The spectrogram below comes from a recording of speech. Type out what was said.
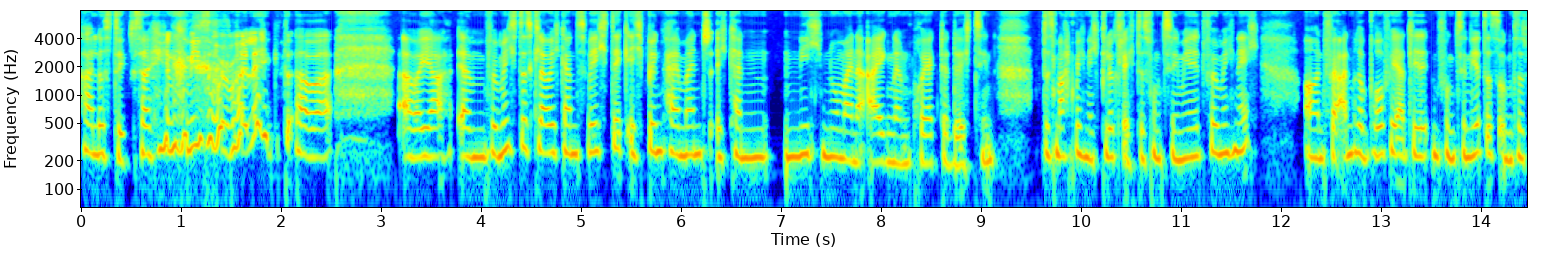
Ha, lustig, das habe ich noch nie so überlegt. Aber aber ja, ähm, für mich ist das, glaube ich, ganz wichtig. Ich bin kein Mensch, ich kann nicht nur meine eigenen Projekte durchziehen. Das macht mich nicht glücklich, das funktioniert für mich nicht. Und für andere Profiathleten funktioniert das und das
